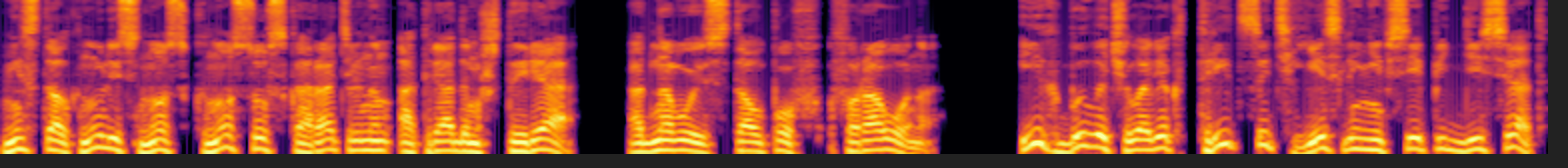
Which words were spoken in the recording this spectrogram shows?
не столкнулись нос к носу с карательным отрядом штыря, одного из столпов фараона. Их было человек тридцать, если не все пятьдесят.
